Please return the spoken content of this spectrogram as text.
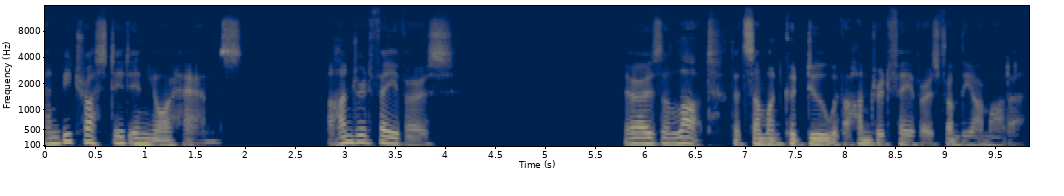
can be trusted in your hands. A hundred favors there is a lot that someone could do with a hundred favors from the Armada.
